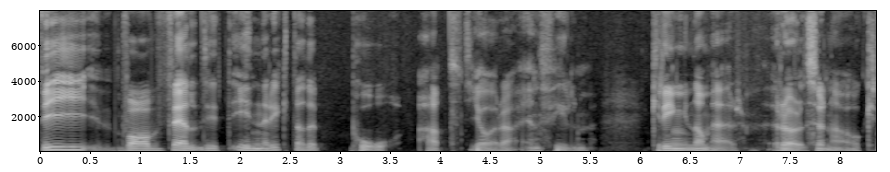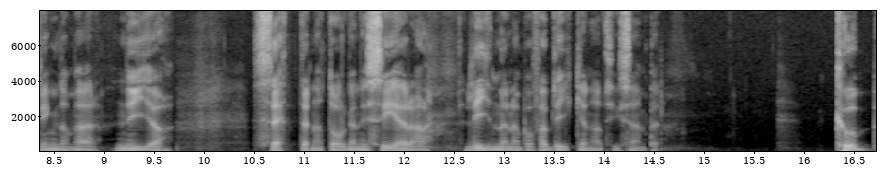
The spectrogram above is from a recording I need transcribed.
vi var väldigt inriktade på att göra en film kring de här rörelserna och kring de här nya sätten att organisera linorna på fabrikerna till exempel. KUB,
